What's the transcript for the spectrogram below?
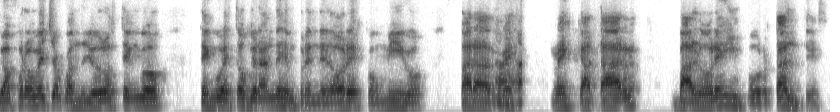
yo aprovecho cuando yo los tengo, tengo estos grandes emprendedores conmigo para rescatar valores importantes.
